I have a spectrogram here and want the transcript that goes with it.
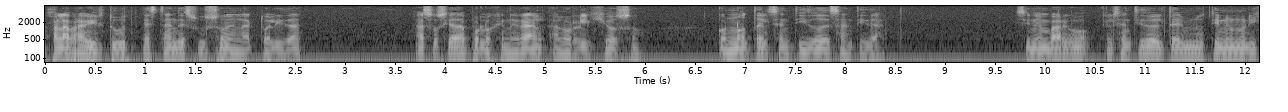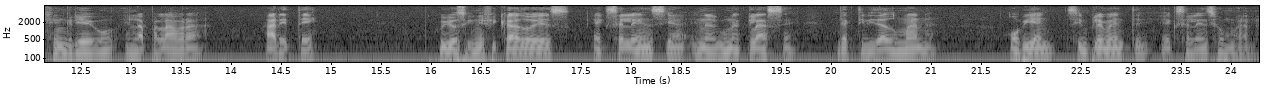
palabra virtud está en desuso en la actualidad. Asociada por lo general a lo religioso, connota el sentido de santidad. Sin embargo, el sentido del término tiene un origen griego en la palabra arete, cuyo significado es excelencia en alguna clase de actividad humana o bien simplemente excelencia humana.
